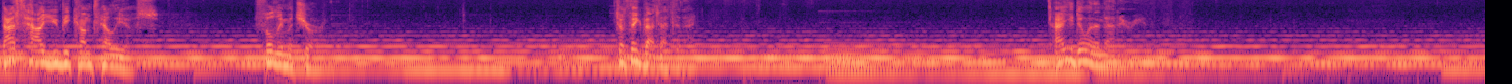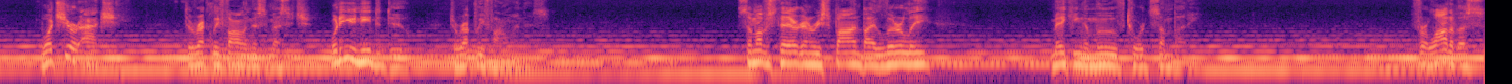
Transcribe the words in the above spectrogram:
That's how you become teleios, fully mature. So think about that today. How are you doing in that area? What's your action directly following this message? What do you need to do directly following this? Some of us today are going to respond by literally making a move towards somebody. For a lot of us,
